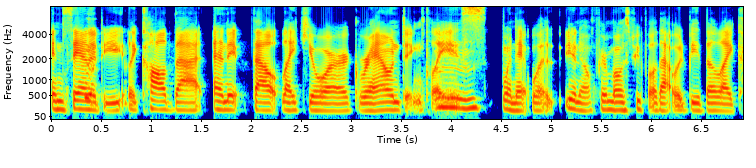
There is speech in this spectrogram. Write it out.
insanity, like called that, and it felt like your grounding place when it was, you know, for most people that would be the like,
